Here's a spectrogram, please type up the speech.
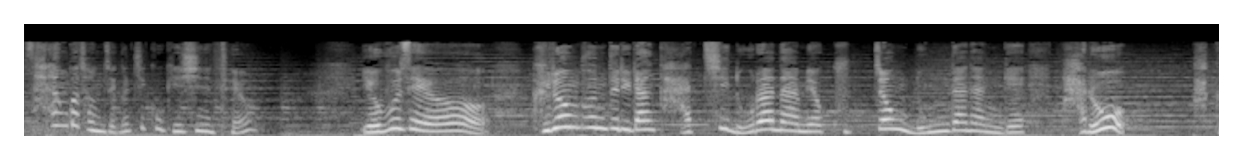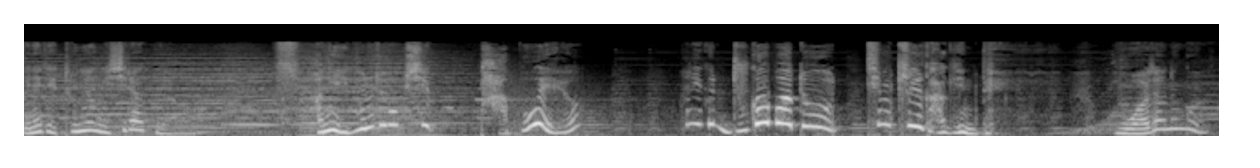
사랑과 전쟁을 찍고 계시는데요. 여보세요. 그런 분들이랑 같이 놀아나며 국정농단한 게 바로 박근혜 대통령이시라고요. 아니 이분들 혹시 바보예요? 아니 이거 누가 봐도 팀킬 각인데 뭐 하자는 거야?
